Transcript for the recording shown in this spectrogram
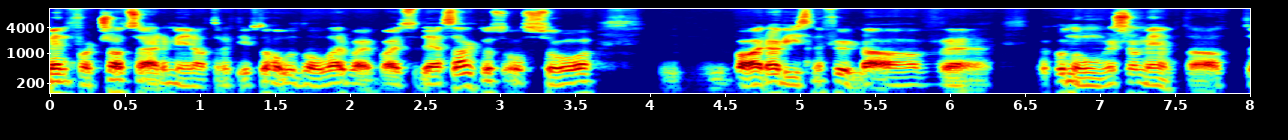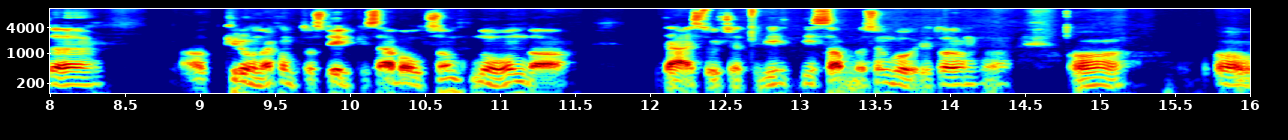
Men fortsatt så er det mer attraktivt å holde dollar, bare, bare så det er sagt. Og, og, så var avisene fulle av uh, økonomer som mente at, uh, at krona kom til å styrke seg voldsomt. Noen da Det er stort sett de, de samme som går ut og, og, og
